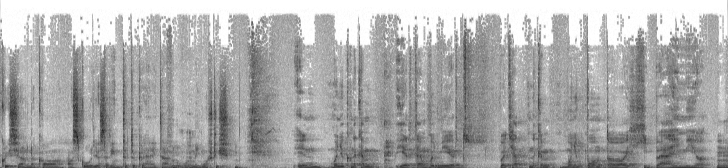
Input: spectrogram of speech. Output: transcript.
Christiannak a, a szkórja szerint tökre helytálló, még most is. Én mondjuk nekem értem, hogy miért vagy hát nekem mondjuk pont a hibái miatt uh-huh,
